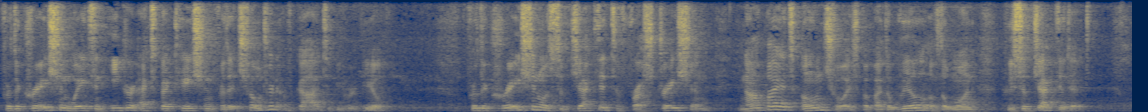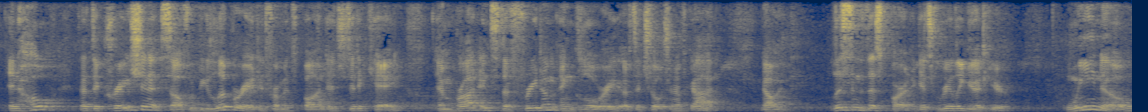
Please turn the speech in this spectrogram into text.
For the creation waits in eager expectation for the children of God to be revealed. For the creation was subjected to frustration, not by its own choice, but by the will of the one who subjected it, in hope that the creation itself would be liberated from its bondage to decay and brought into the freedom and glory of the children of God. Now, Listen to this part, it gets really good here. We know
